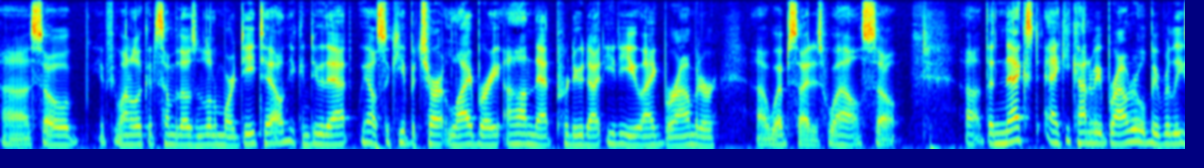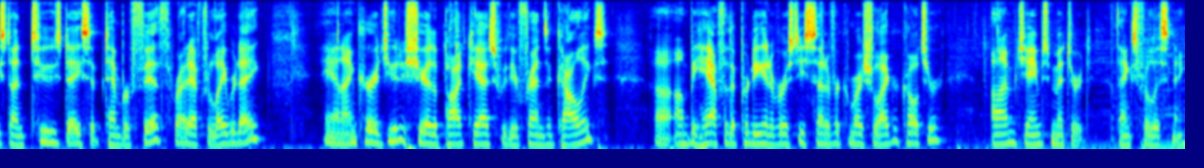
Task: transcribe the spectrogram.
Uh, so if you want to look at some of those in a little more detail, you can do that. We also keep a chart library on that purdue.edu ag barometer website as well. So uh, the next Ag Economy Barometer will be released on Tuesday, September 5th, right after Labor Day. And I encourage you to share the podcast with your friends and colleagues. Uh, on behalf of the Purdue University Center for Commercial Agriculture, I'm James Mintert. Thanks for listening.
